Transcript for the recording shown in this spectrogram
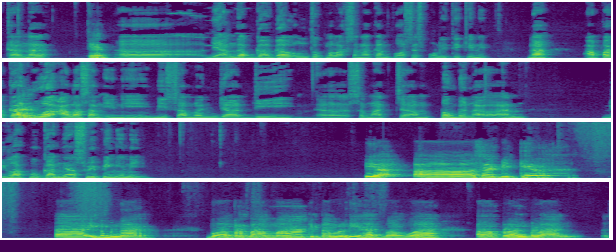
karena yeah. Ya. uh, dianggap gagal untuk melaksanakan proses politik ini. Nah, apakah yeah. dua alasan ini bisa menjadi uh, semacam pembenaran dilakukannya sweeping ini? Iya, uh, saya pikir uh, itu benar. Bahwa pertama kita melihat bahwa pelan-pelan uh,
